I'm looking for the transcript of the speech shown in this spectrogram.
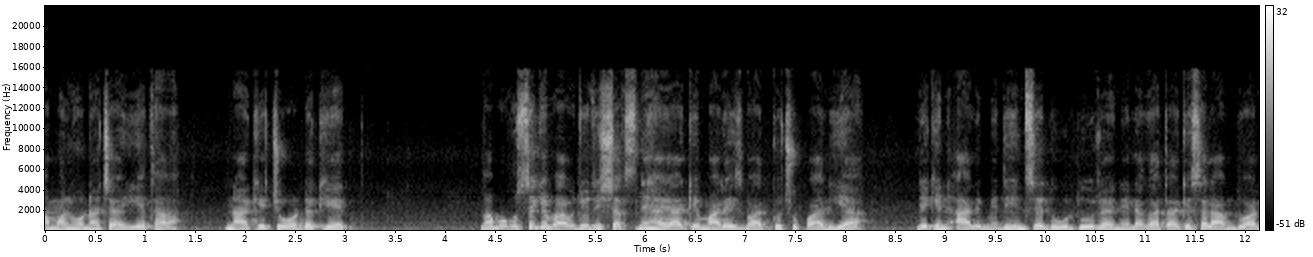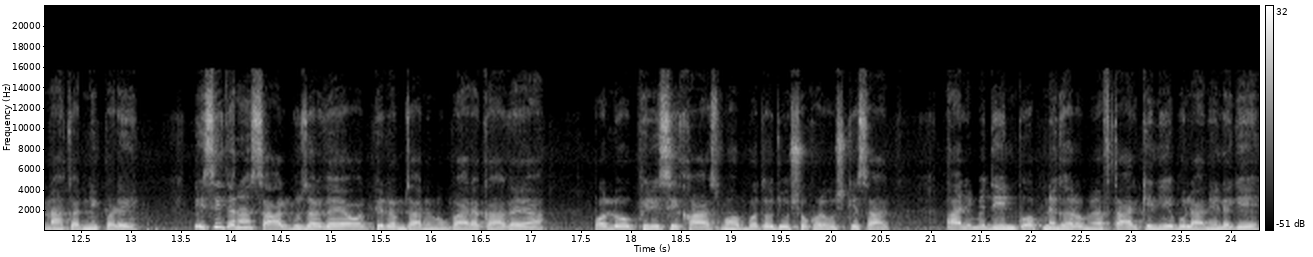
अमल होना चाहिए था, ना कि चोर डकैत। गम गुस्से के बावजूद इस शख्स ने हया के मारे इस बात को छुपा लिया। लेकिन आलिम दीन से दूर दूर रहने लगा ताकि सलाम दुआ ना करनी पड़े। इसी तरह साल गुजर गया और फिर रमज़ान मुबारक आ गया और लोग फिर इसी ख़ास मोहब्बत और जोश व खरोश के साथ आलिम दीन को अपने घरों में अफ्तार के लिए बुलाने लगे।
